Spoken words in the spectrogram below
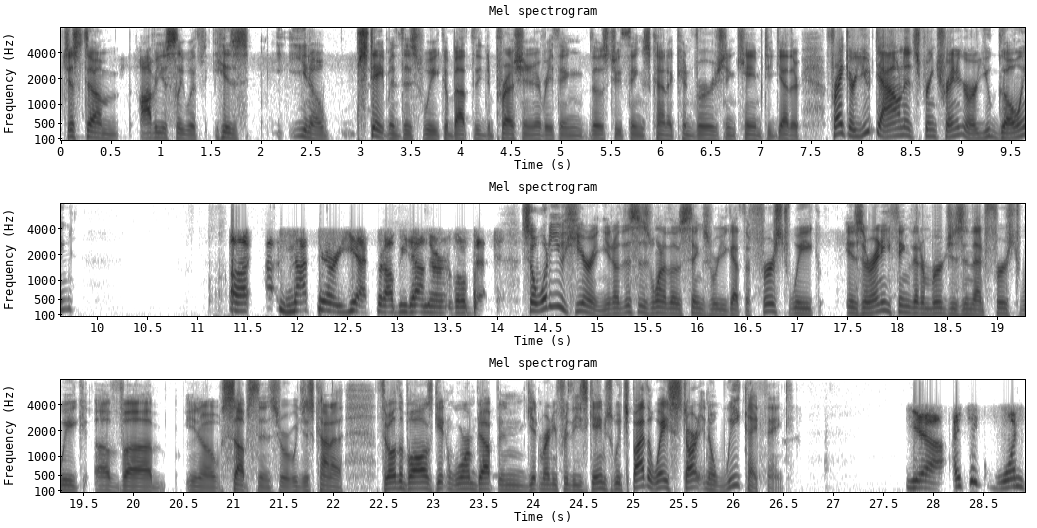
Just um, obviously with his, you know, statement this week about the depression and everything, those two things kind of converged and came together. Frank, are you down at spring training or are you going? Uh, not there yet, but I'll be down there in a little bit. So, what are you hearing? You know, this is one of those things where you got the first week. Is there anything that emerges in that first week of, uh, you know, substance, or we just kind of throw the balls, getting warmed up, and getting ready for these games, which, by the way, start in a week, I think. Yeah, I think one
